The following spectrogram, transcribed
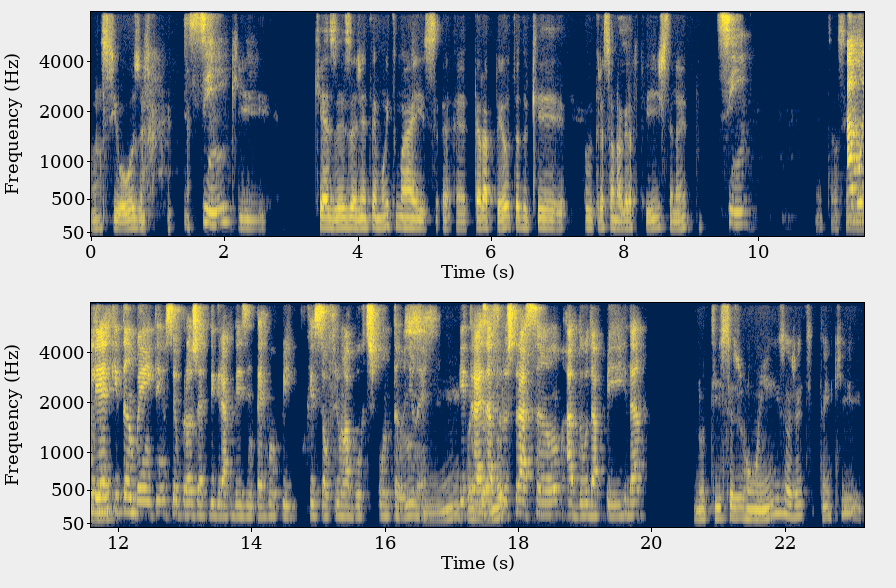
ansioso. Sim. que, que às vezes a gente é muito mais é, é, terapeuta do que ultrassonografista, né? Sim. Então, assim, a mulher que também tem o seu projeto de gravidez interrompido, porque sofre um aborto espontâneo, né? Sim, e traz é. a frustração, a dor da perda. Notícias ruins a gente tem que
